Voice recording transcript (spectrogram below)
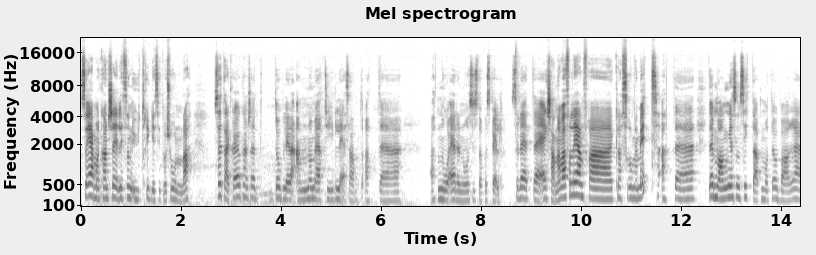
så er man kanskje litt sånn utrygg i situasjonen, da. Så jeg tenker jo kanskje at da blir det enda mer tydelig sant? at eh, at nå er det noe som står på spill. Så det at, jeg kjenner i hvert fall igjen fra klasserommet mitt at uh, det er mange som sitter på en måte og bare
